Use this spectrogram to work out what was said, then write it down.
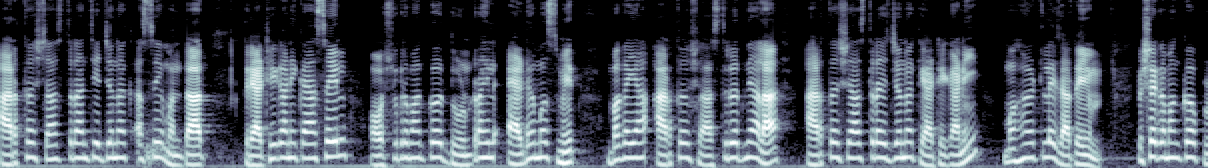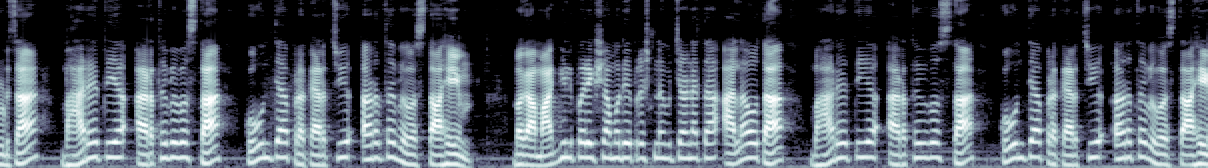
अर्थशास्त्रांचे जनक असे म्हणतात? तर या ठिकाणी काय असेल? ऑप्शन क्रमांक दोन राहील ॲडम स्मिथ. बघा या अर्थशास्त्रज्ञाला अर्थशास्त्रजनक या ठिकाणी म्हटले जाते. विषय क्रमांक पुढचा भारतीय अर्थव्यवस्था कोणत्या प्रकारची अर्थव्यवस्था आहे? बघा मागील परीक्षामध्ये प्रश्न विचारण्यात आला होता भारतीय अर्थव्यवस्था कोणत्या प्रकारची अर्थव्यवस्था आहे?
